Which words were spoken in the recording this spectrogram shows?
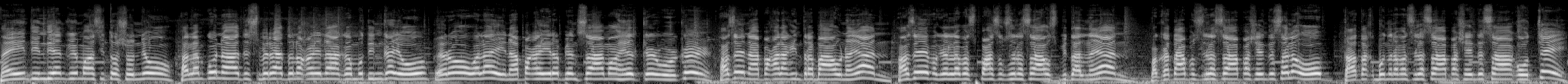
naiintindihan ko yung mga sitwasyon nyo. Alam ko na desperado na kayo na gamutin kayo, pero wala eh, napakahirap yan sa mga healthcare worker. Kasi napakalaking trabaho na yan. Kasi maglalabas-pasok sila sa ospital na yan. Pagkatapos sila sa pasyente sa loob, tatakbo na naman sila sa pasyente sa kotse.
